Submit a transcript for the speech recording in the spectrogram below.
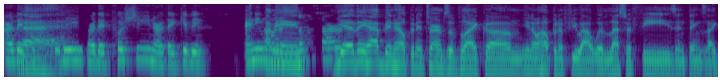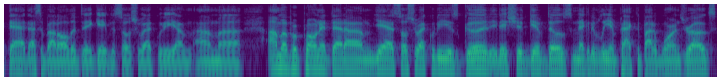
are they uh, are they pushing? Are they giving anyone I mean, yeah, they have been helping in terms of like, um, you know, helping a few out with lesser fees and things like that. That's about all that they gave to social equity. I'm, I'm, uh, I'm a proponent that, um, yeah, social equity is good. They should give those negatively impacted by the war on drugs,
